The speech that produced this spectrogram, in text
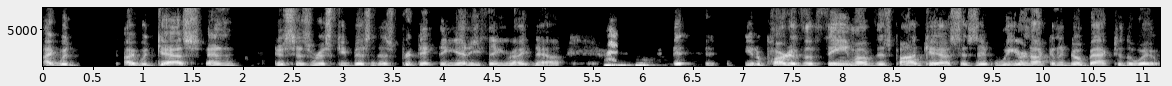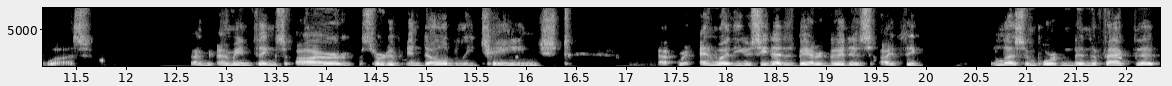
I would I would guess, and this is risky business predicting anything right now. it, it, you know, part of the theme of this podcast is that we are not going to go back to the way it was. I, I mean, things are sort of indelibly changed. Uh, and whether you see that as bad or good is, I think, less important than the fact that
